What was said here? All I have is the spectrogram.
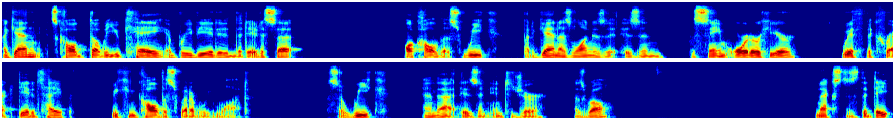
Again, it's called WK abbreviated in the data set. I'll call this week, but again, as long as it is in the same order here with the correct data type, we can call this whatever we want. So week, and that is an integer as well. Next is the date.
